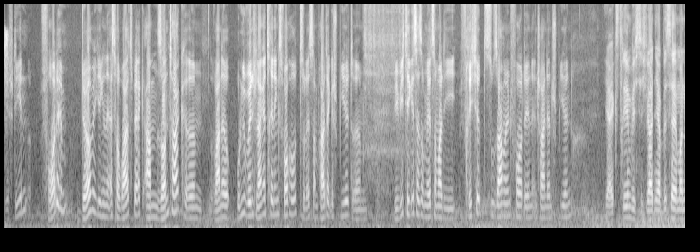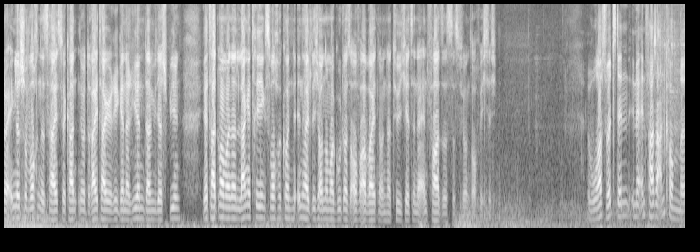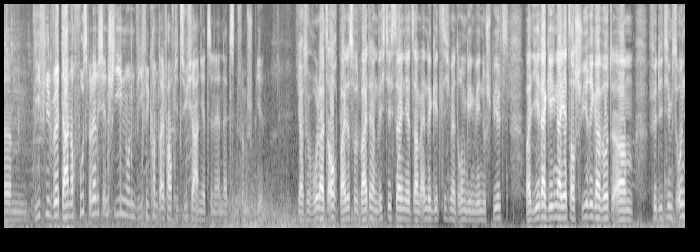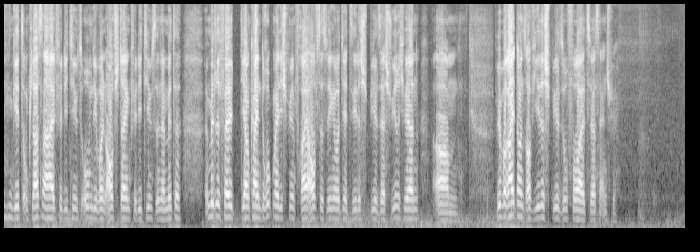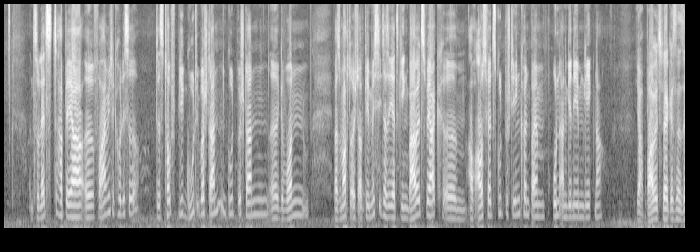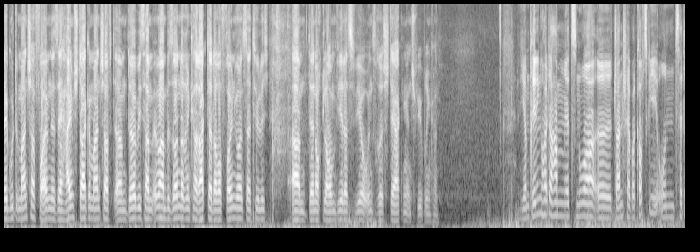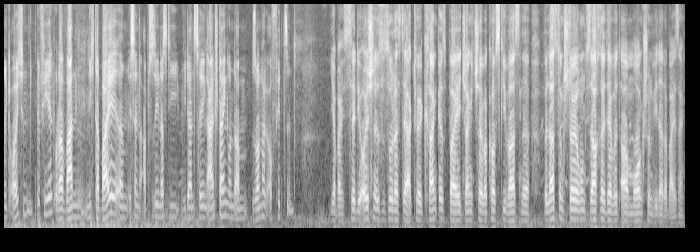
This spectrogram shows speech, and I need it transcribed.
Wir stehen vor dem Derby gegen den SV Walsberg am Sonntag. Ähm, war eine ungewöhnlich lange Trainingswoche, zuletzt am Freitag gespielt. Ähm, wie wichtig ist das, um jetzt nochmal die Frische zu sammeln vor den entscheidenden Spielen? Ja, extrem wichtig. Wir hatten ja bisher immer nur englische Wochen, das heißt, wir kannten nur drei Tage regenerieren, dann wieder spielen. Jetzt hatten wir mal eine lange Trainingswoche, konnten inhaltlich auch nochmal gut was aufarbeiten und natürlich jetzt in der Endphase ist das für uns auch wichtig. Woraus wird es denn in der Endphase ankommen? Ähm, wie viel wird da noch fußballerisch entschieden und wie viel kommt einfach auf die Psyche an jetzt in den letzten fünf Spielen? Ja, sowohl als auch. Beides wird weiterhin wichtig sein. Jetzt am Ende geht es nicht mehr darum, gegen wen du spielst, weil jeder Gegner jetzt auch schwieriger wird. Ähm, für die Teams unten geht es um Klassenerhalt, für die Teams oben, die wollen aufsteigen, für die Teams in der Mitte, im Mittelfeld, die haben keinen Druck mehr, die spielen frei auf. Deswegen wird jetzt jedes Spiel sehr schwierig werden. Ähm, wir bereiten uns auf jedes Spiel so vor, als wäre es ein Endspiel. Und zuletzt habt ihr ja äh, vor heimlicher Kulisse das Topspiel gut überstanden, gut bestanden, äh, gewonnen. Was macht euch optimistisch, dass ihr jetzt gegen Babelsberg ähm, auch auswärts gut bestehen könnt beim unangenehmen Gegner? Ja, Babelsberg ist eine sehr gute Mannschaft, vor allem eine sehr heimstarke Mannschaft. Ähm, Derbys haben immer einen besonderen Charakter, darauf freuen wir uns natürlich. Ähm, dennoch glauben wir, dass wir unsere Stärken ins Spiel bringen können. Hier im Training heute haben jetzt nur äh, Jan Scherbakowski und Cedric Euchen gefehlt oder waren nicht dabei. Ähm, ist denn abzusehen, dass die wieder ins Training einsteigen und am Sonntag auch fit sind? Ja, bei Sadie Euchen ist es so, dass der aktuell krank ist. Bei Jan Scherbakowski war es eine Belastungssteuerungssache. Der wird aber morgen schon wieder dabei sein.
